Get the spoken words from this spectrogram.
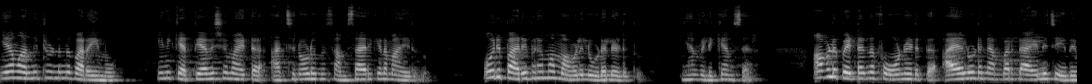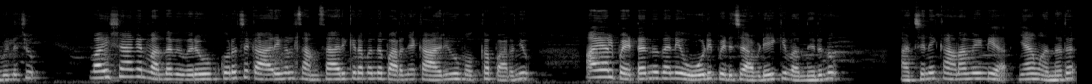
ഞാൻ വന്നിട്ടുണ്ടെന്ന് പറയുമോ? എനിക്ക് അത്യാവശ്യമായിട്ട് അച്ഛനോടൊന്ന് സംസാരിക്കണമായിരുന്നു. ഒരു പരിഭ്രമം അവളിൽ ഉടലെടുത്തു. ഞാൻ വിളിക്കാം സർ. അവൾ പെട്ടെന്ന് ഫോൺ എടുത്ത് അയാളുടെ നമ്പർ ഡയൽ ചെയ്ത് വിളിച്ചു. വൈശാഖൻ വന്ന വിവരവും കുറച്ച് കാര്യങ്ങൾ സംസാരിക്കണമെന്ന് പറഞ്ഞ കാര്യവും ഒക്കെ പറഞ്ഞു. അയാൾ പെട്ടെന്ന് തന്നെ ഓടിപ്പിടിച്ച് അവിടേക്ക് വന്നിരുന്നു. അച്ഛനെ കാണാൻ വേണ്ടിയാ ഞാൻ വന്നത്.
